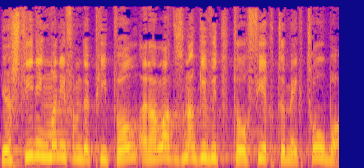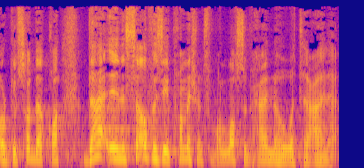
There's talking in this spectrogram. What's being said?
You're stealing money from the people and Allah does not give you the tawfiq to make tawbah or give sadaqah. That in itself is a punishment from Allah subhanahu wa ta'ala.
